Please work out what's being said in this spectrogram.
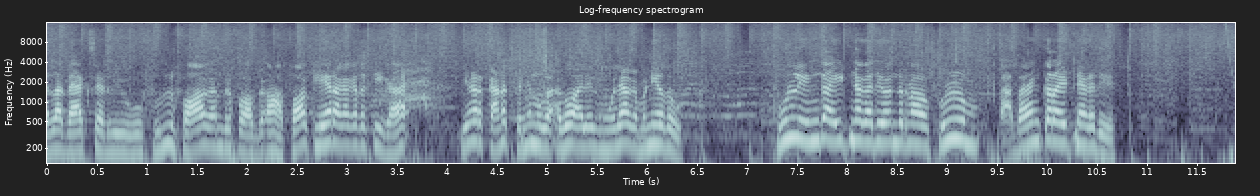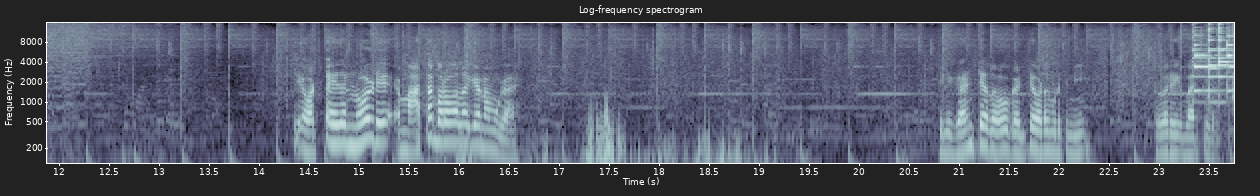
ಎಲ್ಲ back side view full fog ಅಂದ್ರೆ ಫಾಗ್ ಹಾಂ ಫಾಗ್ ಕ್ಲಿಯರ್ ಆಗಾಕತ್ತೈತಿ ಈಗ. ಏನಾರು ಕಾಣತ್ತೆ ನಿಮ್ಗೆ? ಅದು ಅಲ್ಲಿ ಮೂಲ್ಯಾಗ ಮನಿ ಅದಾವು. ಫುಲ್ ಹಿಂಗೆ ಹೈಟ್ನಾಗ ಅದೀವಿ ಅಂದ್ರೆ ನಾವು ಫುಲ್ ಭಯಂಕರ ಹೈಟ್ನಾಗ ಅದೀವಿ. ಒಟ್ಟು ಇದನ್ನ ನೋಡಿ, ಮಾತಾ ಬರೋವಲ್ಲಾಗೆ ನಮ್ಗೆ. ಇಲ್ಲಿ ಗಂಟೆ ಅದಾವು, ಗಂಟೆ ಹೊಡೆದ್ಬಿಡ್ತೀನಿ. ತಗೋರಿ ಬರ್ತೀರಿ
